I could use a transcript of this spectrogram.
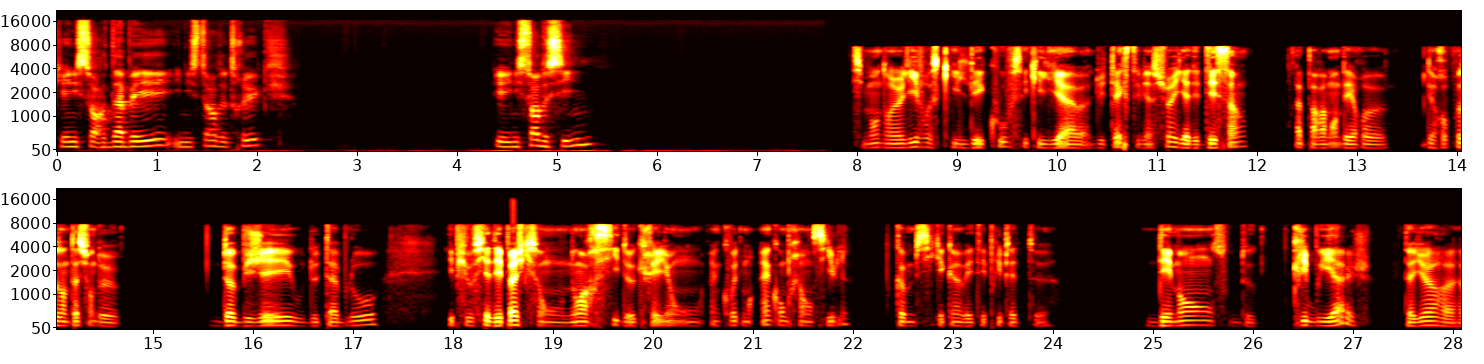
qu'il y a une histoire d'abbé, une histoire de trucs et une histoire de signes. Effectivement, dans le livre, ce qu'il découvre, c'est qu'il y a du texte et bien sûr, il y a des dessins, apparemment des, re- des représentations de d'objets ou de tableaux. Et puis aussi, il y a des pages qui sont noircies de crayons complètement incompréhensibles, comme si quelqu'un avait été pris peut-être de démence ou de gribouillage. D'ailleurs, euh,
